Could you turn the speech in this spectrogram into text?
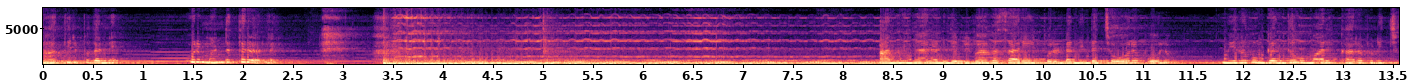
കാത്തിരിപ്പ് തന്നെ ഒരു മണ്ടത്തരമല്ലേ? അന്ന് ഞാൻ അണിഞ്ഞ വിവാഹസാരിയിൽ പുരണ്ട നിന്റെ ചോര പോലും നിറവും ഗന്ധവും മാറി കറ പിടിച്ചു.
